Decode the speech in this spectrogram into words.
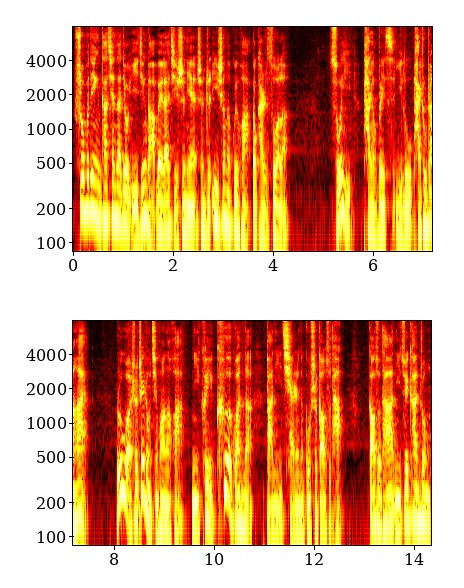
说不定他现在就已经把未来几十年甚至一生的规划都开始做了，所以他要为此一路排除障碍。如果是这种情况的话，你可以客观的把你前任的故事告诉他，告诉他你最看重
